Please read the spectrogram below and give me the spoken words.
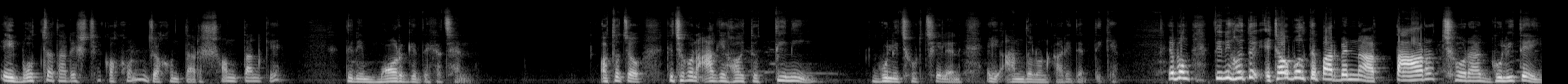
এই বোধটা তার এসছে কখন? যখন তার সন্তানকে তিনি মর্গে দেখেছেন। অথচ কিছুক্ষণ আগে হয়তো তিনি গুলি ছুটছিলেন এই আন্দোলনকারীদের দিকে। এবং তিনি হয়তো এটাও বলতে পারবেন না, তার ছোড়া গুলিতেই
